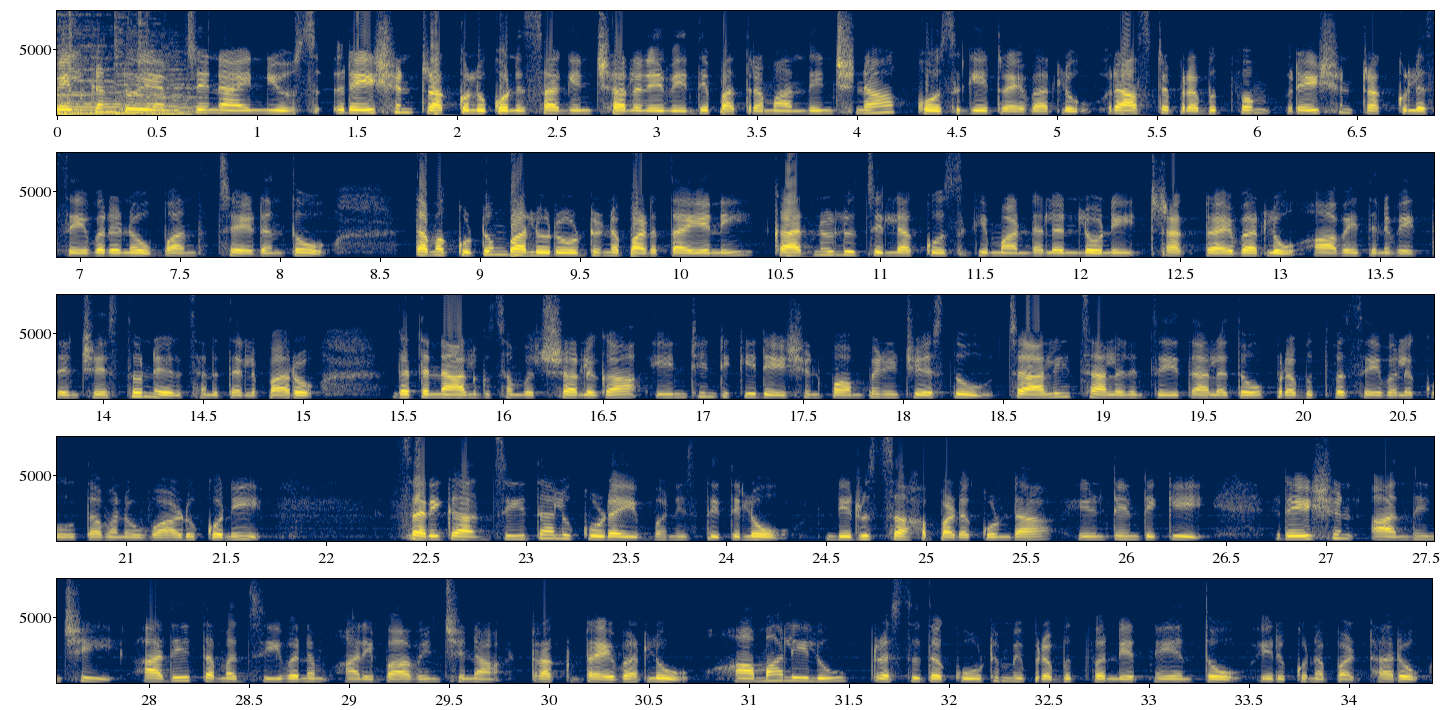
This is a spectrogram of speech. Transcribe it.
Welcome to MG nine news. Ration ట్రక్కులు కొనసాగించాలనే విద్య అందించిన కోసిగి డ్రైవర్లు రాష్ట్ర ప్రభుత్వం రేషన్ ట్రక్కుల సేవలను బంద్ చేయడంతో తమ కుటుంబాలు రోడ్డున పడతాయని కర్నూలు జిల్లా కోసిగి మండలంలోని ట్రక్ డ్రైవర్లు ఆవేదన వ్యక్తం చేస్తూ నిరసన తెలిపారు. గత నాలుగు సంవత్సరాలుగా ఇంటింటికి రేషన్ పంపిణీ చేస్తూ చాలీ చాలని జీతాలతో ప్రభుత్వ సేవలకు తమను వాడుకొని సరిగా జీతాలు కూడా ఇవ్వని స్థితిలో నిరుత్సాహపడకుండా ఇంటింటికి రేషన్ అందించి అదే తమ జీవనం అని భావించిన ట్రక్ డ్రైవర్లు హమాలీలు ప్రస్తుత కూటమి ప్రభుత్వ నిర్ణయంతో ఇరుకున పడ్డారు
